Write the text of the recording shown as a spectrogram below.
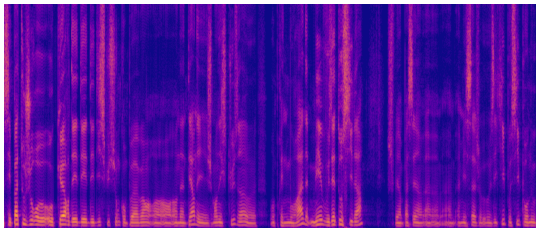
c'est pas toujours au, cœur des, discussions qu'on peut avoir en, interne, et je m'en excuse hein, auprès de Mourad, mais vous êtes aussi là je vais passer un, message aux équipes aussi pour nous,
